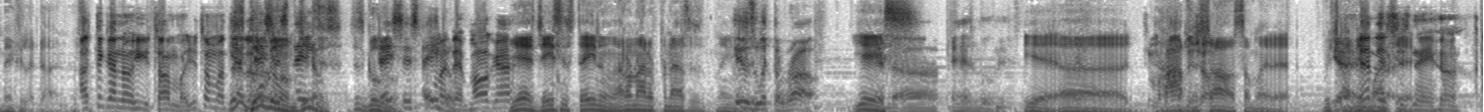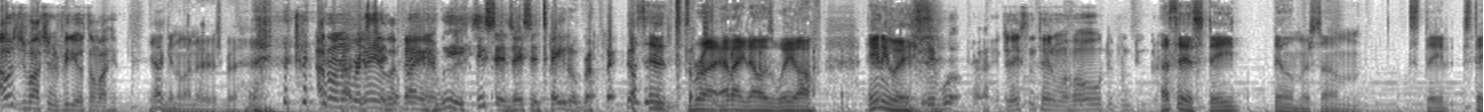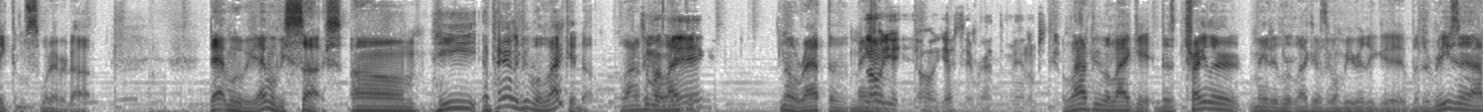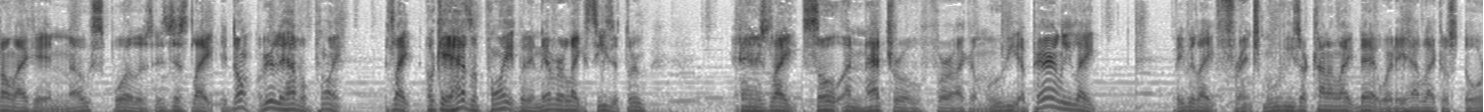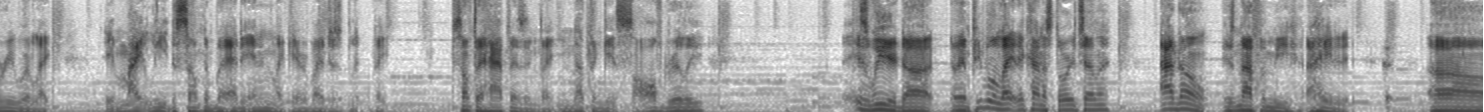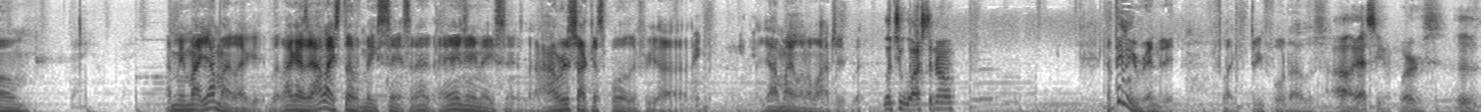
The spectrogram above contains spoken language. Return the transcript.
Megalodon. I think I know who you're talking about. You're talking about Yeah, that. Google uh, Jason him, Statham. Jesus. Just Google him. Jason talking about that ball guy. Yeah, Jason Statham. I don't know how to pronounce his name. He was with The Rock in, yes. the, uh, in his movie. yeah, uh, From Hobbs Hobbs and and Shaw. Shaw. or something like that. Which Yeah, I didn't That watch his name, huh? I was just watching the video talking about him. Y'all getting on my nerves, bro. I don't remember I just names. said I we- You said Jason Tatum, bro. That's it, bro. I like that was way off. Anyways, It was- Jason Tatum, a whole different dude. I said Statham or something. State Steakums, whatever, dog. That movie, that movie sucks. Um, he apparently people like it though. A lot of people like it. No, Wrath of Man. No, yeah. Oh, yes, they wrapped the man. I'm stupid. A lot of people like it. The trailer made it look like it was gonna be really good, but the reason I don't like it, and no spoilers, it's just like it don't really have a point. It's like okay, it has a point, but it never like sees it through, and it's like so unnatural for like a movie. Apparently, like maybe like French movies are kind of like that, where they have like a story where like it might lead to something, but at the end, like everybody just li- like something happens and like nothing gets solved really. it's weird, dog. And people like that kind of storytelling. I don't. It's not for me. I hated it. Um, I mean, my, y'all might like it, but like I said, I like stuff that makes sense, and it, it didn't make sense. I wish I could spoil it for y'all. Y'all might want to watch it, but What you watched it on? I think we rented it for like three, four dollars. Oh, that's even worse. Ugh.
